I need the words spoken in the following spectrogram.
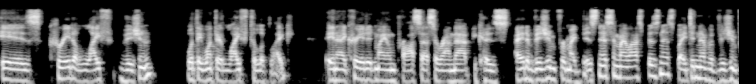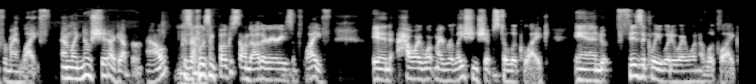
is create a life vision, what they want their life to look like. And I created my own process around that because I had a vision for my business in my last business, but I didn't have a vision for my life. I'm like, no shit, I got burnt out because mm-hmm. I wasn't focused on the other areas of life and how I want my relationships to look like. And physically, what do I want to look like?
